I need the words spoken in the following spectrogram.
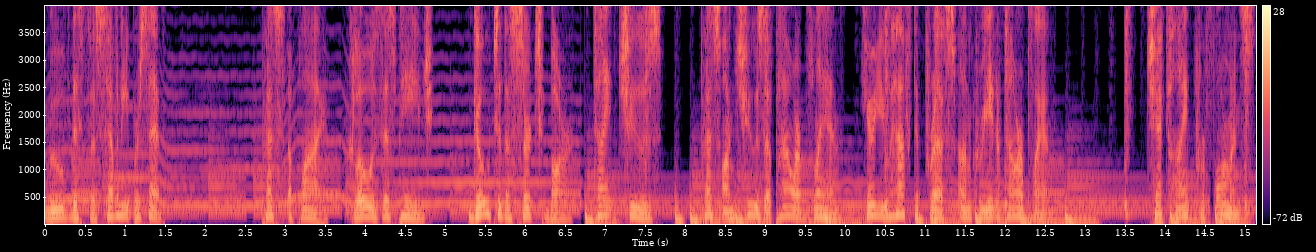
move this to 70%. Press Apply, close this page. Go to the search bar, type Choose. Press on Choose a Power Plan, here you have to press on Create a Power Plan. Check High Performance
